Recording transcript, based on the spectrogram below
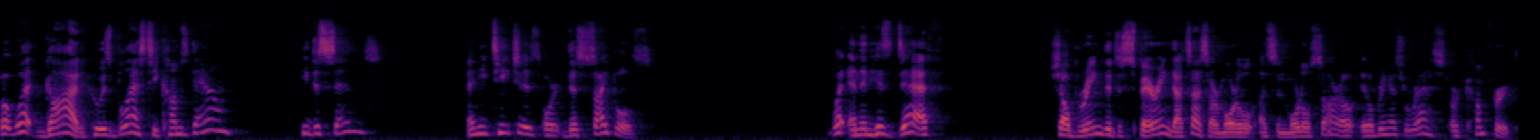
But what? God who is blessed he comes down. He descends. And he teaches or disciples. What? And then his death shall bring the despairing that's us our mortal us in mortal sorrow. It'll bring us rest or comfort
